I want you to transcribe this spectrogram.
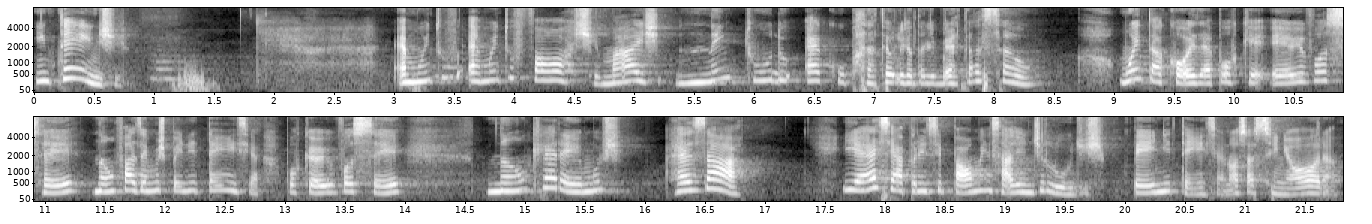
Entende? É muito, é muito forte, mas nem tudo é culpa da teologia da libertação. Muita coisa é porque eu e você não fazemos penitência, porque eu e você não queremos rezar. E essa é a principal mensagem de Lourdes: penitência. Nossa Senhora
